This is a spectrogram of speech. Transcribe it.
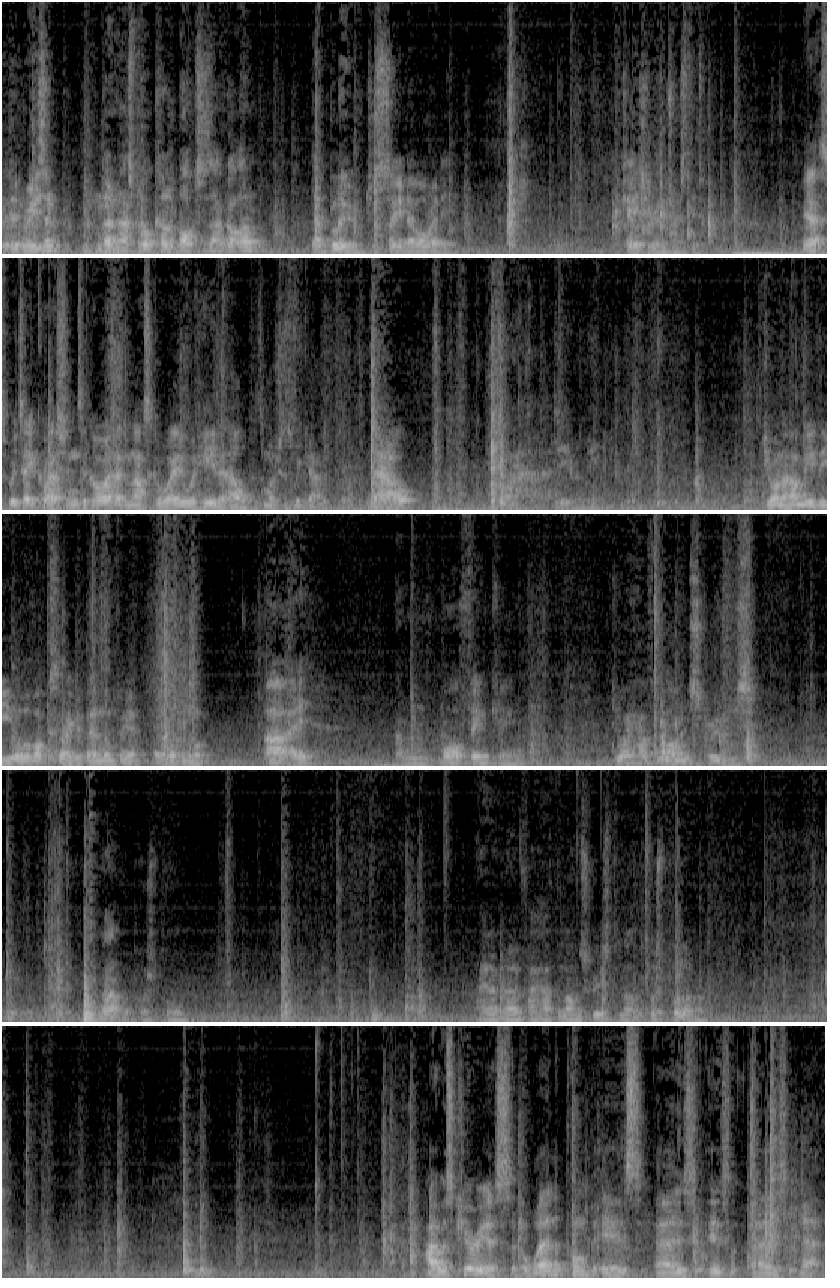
Within reason. Mm-hmm. Don't ask me what colour boxes I've got on. They're blue, just so you know already. In case you're interested. Yes, we take questions. So go ahead and ask away. We're here to help as much as we can. Now, dear me. Do you want to hand me the other box so I get them done for you? I'll open them up. I am more thinking, do I have long screws to mount the push pull? I don't know if I have the long screws to mount the push pull or not. I was curious where the pump is as is as yeah.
